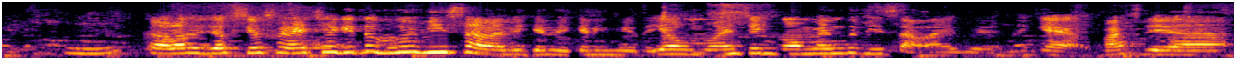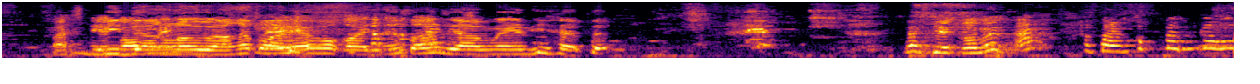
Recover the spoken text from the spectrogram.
kesel kalau jokes jokes receh gitu gue bisa lah bikin bikin gitu yang mancing komen tuh bisa lah gue. Nah, kayak pas dia pas dia bidang komen lo banget lah ya pokoknya sosial media tuh. Pas dia komen ah ketangkep kan kamu?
